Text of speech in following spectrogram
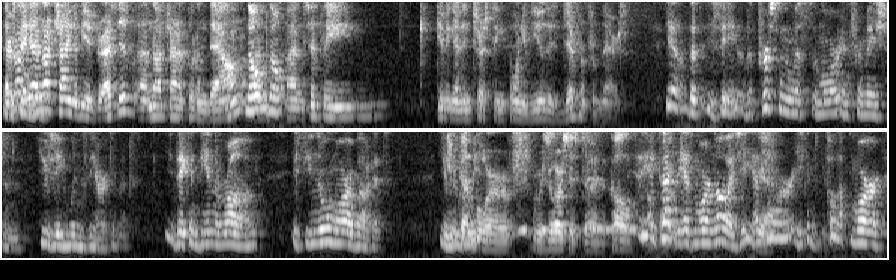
I'm They're not, yeah, I'm not trying to be aggressive. I'm not trying to put them down. No, I'm, no. I'm simply giving an interesting point of view that's different from theirs. Yeah, but you see, the person with the more information usually wins the argument. They can be in the wrong. If you know more about it, you You've can got more resources to call. Exactly, he has more knowledge. He has Yeah. more. He can pull up more.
